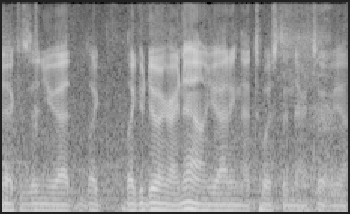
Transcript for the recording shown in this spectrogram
Yeah, because then you add like like you're doing right now, you're adding that twist in there too. Yeah.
